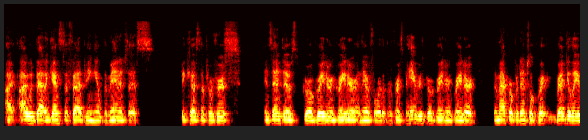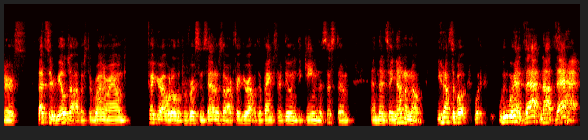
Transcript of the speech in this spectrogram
I, I would bet against the Fed being able to manage this because the perverse incentives grow greater and greater, and therefore the perverse behaviors grow greater and greater. The macroprudential regulators, that's their real job, is to run around, figure out what all the perverse incentives are, figure out what the banks are doing to game the system, and then say, no, no, no, you're not supposed, to we, we at that, not that,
